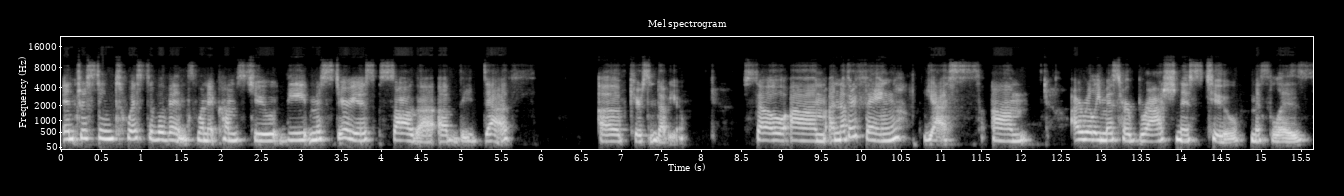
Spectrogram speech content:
interesting twist of events when it comes to the mysterious saga of the death of Kirsten W. So, um, another thing, yes, um, I really miss her brashness too, Miss Liz.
